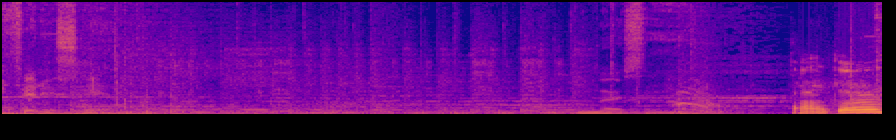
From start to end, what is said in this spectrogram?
Finish him. Mercy. Thank you.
